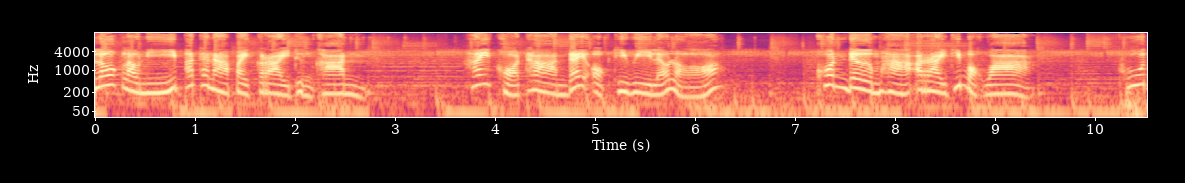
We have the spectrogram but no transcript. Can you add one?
โลกเหล่านี้พัฒนาไปไกลถึงขั้น ให้ขอทานได้ออกทีวีแล้วเหรอ คนเดิมหาอะไรที่บอกว่า พูด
